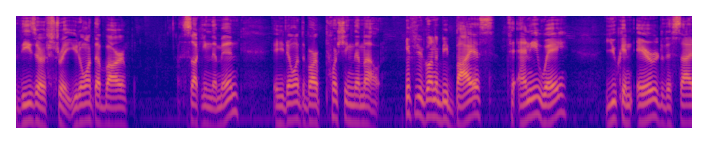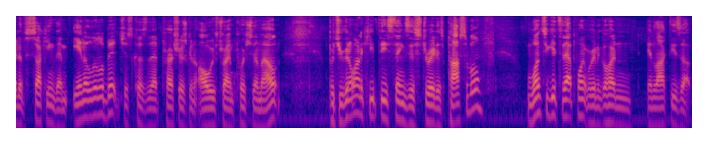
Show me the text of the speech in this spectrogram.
these are straight. You don't want the bar sucking them in, and you don't want the bar pushing them out. If you're gonna be biased to any way, you can err to the side of sucking them in a little bit just because that pressure is gonna always try and push them out. But you're gonna wanna keep these things as straight as possible. Once you get to that point, we're gonna go ahead and, and lock these up.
